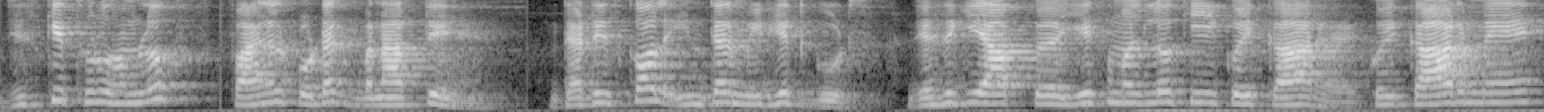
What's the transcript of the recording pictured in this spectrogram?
जिसके थ्रू हम लोग फाइनल प्रोडक्ट बनाते हैं। That is called intermediate goods जैसे कि आप ये समझ लो कि कोई कार है। कोई कार में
